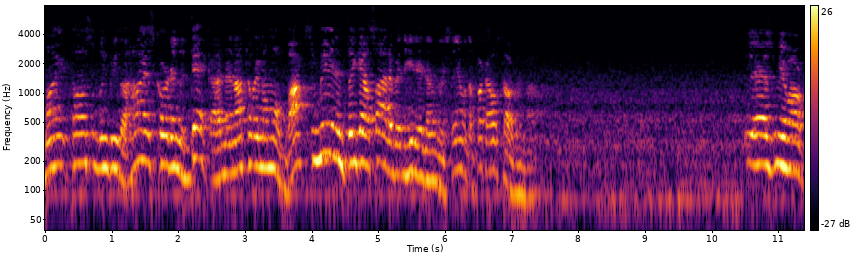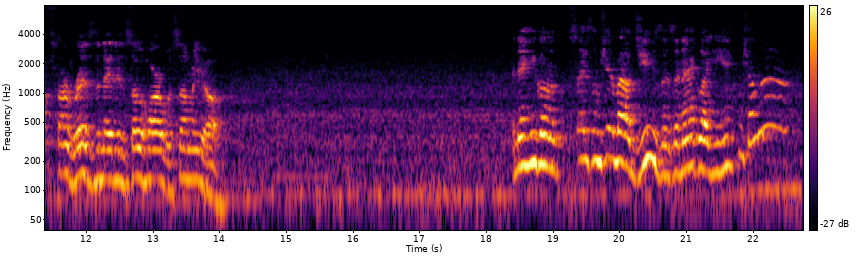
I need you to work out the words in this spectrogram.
Might possibly be the highest card in the deck. And then I told him I'm gonna box him in and think outside of it, and he didn't understand what the fuck I was talking about. He asked me if I start resonating so hard with some of y'all. And then he gonna say some shit about Jesus and act like he ain't gonna show up.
